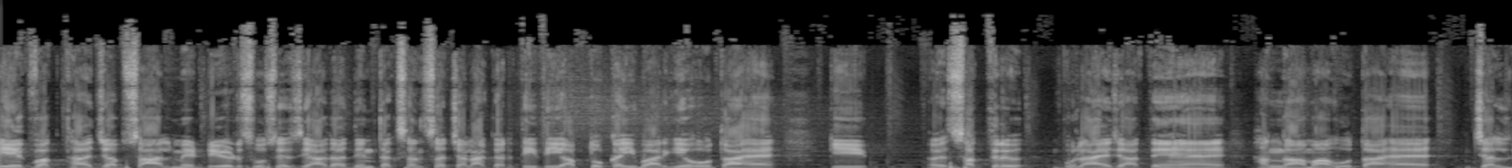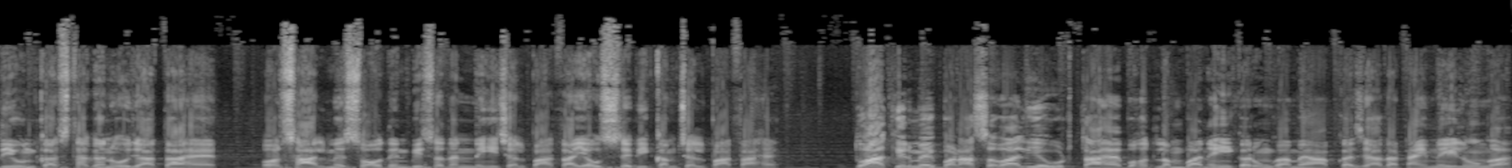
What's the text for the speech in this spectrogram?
एक वक्त था जब साल में डेढ़ सौ से ज़्यादा दिन तक संसद चला करती थी। अब तो कई बार ये होता है कि सत्र बुलाए जाते हैं, हंगामा होता है, जल्दी उनका स्थगन हो जाता है और साल में सौ दिन भी सदन नहीं चल पाता या उससे भी कम चल पाता है। तो आखिर में एक बड़ा सवाल ये उठता है, बहुत लंबा नहीं करूँगा मैं, आपका ज़्यादा टाइम नहीं लूँगा,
